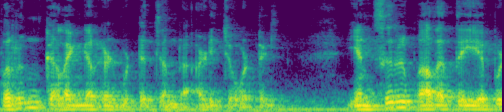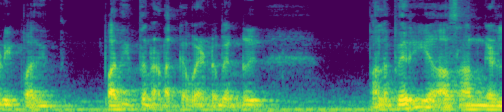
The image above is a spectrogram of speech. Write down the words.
பெருங்கலைஞர்கள் விட்டு சென்ற அடிச்சுவட்டில் என் சிறு பாதத்தை எப்படி பதித்து பதித்து நடக்க வேண்டும் என்று பல பெரிய ஆசான்கள்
